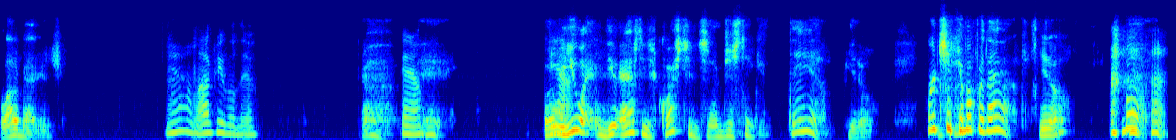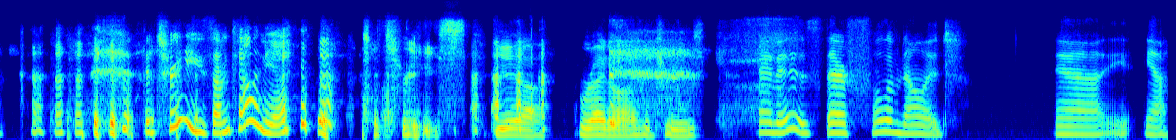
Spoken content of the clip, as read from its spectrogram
a lot of baggage. Yeah, a lot of people do. Ah, You know, dang. Well, yeah. you you ask these questions, I'm just thinking, damn, you know, where'd hmm come up with that? You know, come on. The trees, I'm telling you. The trees. Yeah, right on the trees. It is. They're full of knowledge. Yeah, yeah,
